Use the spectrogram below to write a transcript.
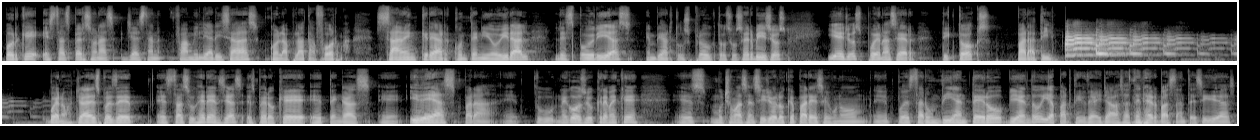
porque estas personas ya están familiarizadas con la plataforma, saben crear contenido viral, les podrías enviar tus productos o servicios y ellos pueden hacer TikToks para ti. Bueno, ya después de estas sugerencias, espero que eh, tengas eh, ideas para eh, tu negocio. Créeme que es mucho más sencillo de lo que parece. Uno puede estar un día entero viendo y a partir de ahí ya vas a tener bastantes ideas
